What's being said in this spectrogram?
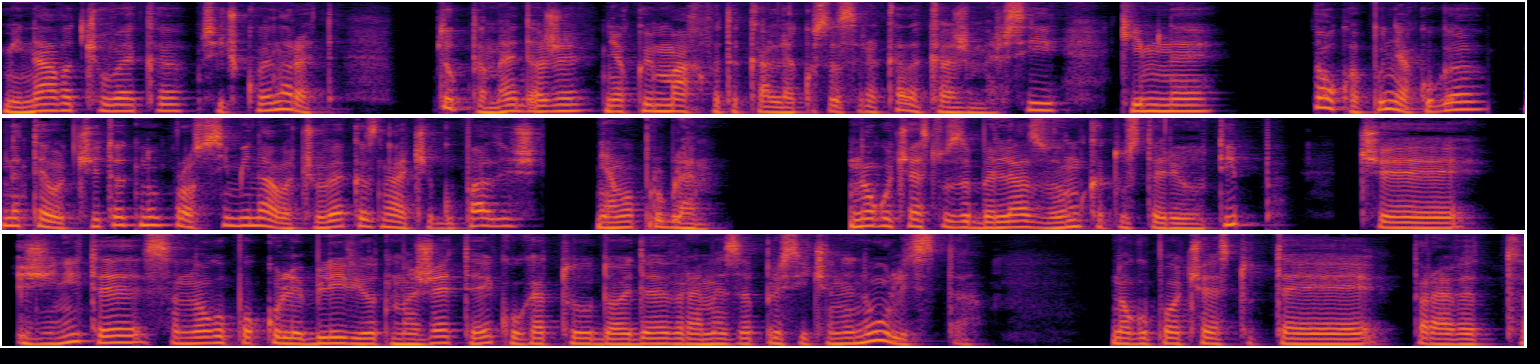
минава човека, всичко е наред. Тук там е, даже някой махва така леко с ръка да каже мерси, кимне. Толкова понякога не те отчитат, но просто си минава човека, знае, че го пазиш, няма проблем. Много често забелязвам като стереотип, че жените са много по-колебливи от мъжете, когато дойде време за пресичане на улицата. Много по-често те правят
